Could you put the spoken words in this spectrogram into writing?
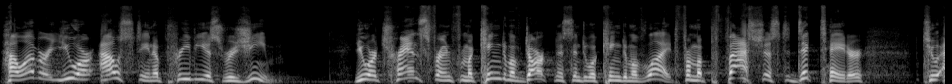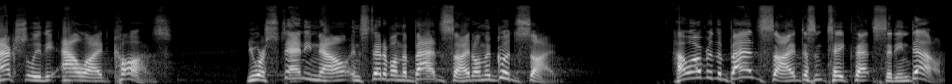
However, you are ousting a previous regime. You are transferring from a kingdom of darkness into a kingdom of light, from a fascist dictator to actually the allied cause. You are standing now, instead of on the bad side, on the good side. However, the bad side doesn't take that sitting down.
